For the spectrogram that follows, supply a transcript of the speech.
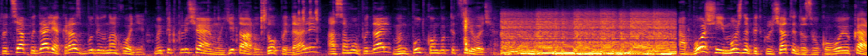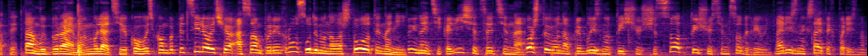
То ця педаль якраз буде в нагоді. Ми підключаємо гітару до педалі, а саму педаль в інпут комбопідсилювача. Або ж її можна підключати до звукової карти. Там вибираємо емуляцію якогось комбо-підсилювача, а сам перегруз будемо налаштовувати на ній. Ну і найцікавіше це ціна. Коштує вона приблизно 1600-1700 гривень. На різних сайтах по-різному.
